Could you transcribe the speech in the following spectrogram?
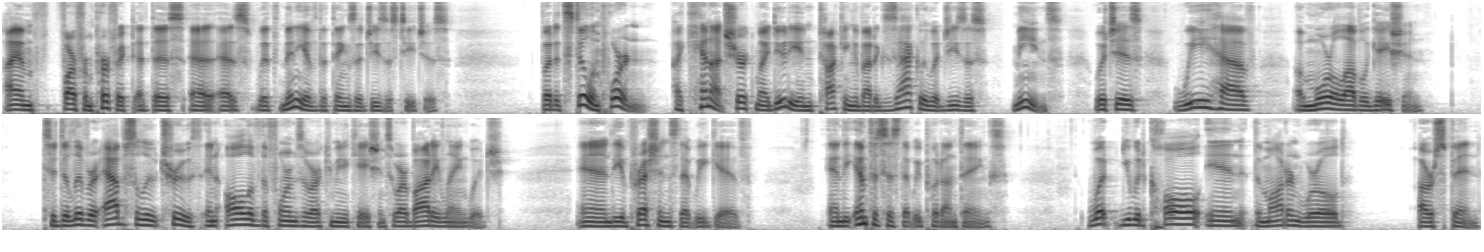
I am far from perfect at this, as, with many of the things that Jesus teaches. But it's still important. I cannot shirk my duty in talking about exactly what Jesus means, which is we have a moral obligation to deliver absolute truth in all of the forms of our communication, so our body language and the impressions that we give and the emphasis that we put on things. What you would call in the modern world our spin.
